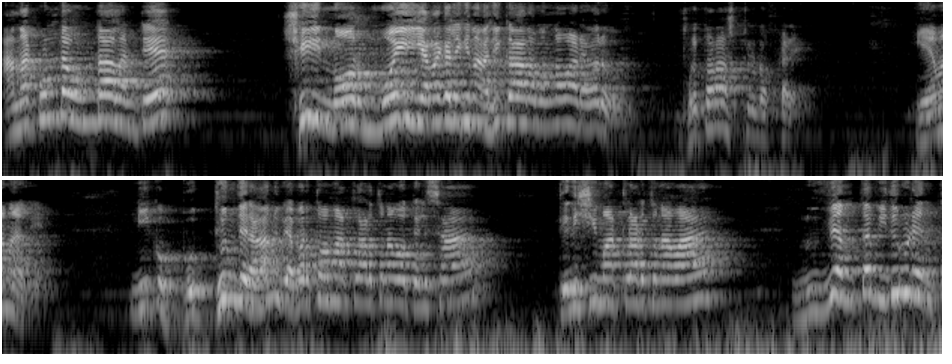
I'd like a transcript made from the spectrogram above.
అనకుండా ఉండాలంటే ఛీ నోర్మోయ్ అనగలిగిన అధికారం ఉన్నవాడు ఎవరు ధృతరాష్ట్రుడు ఒక్కడే ఏమనాలి? నీకు బుద్ధుందిరా నువ్వెవరితో మాట్లాడుతున్నావో తెలుసా? తెలిసి మాట్లాడుతున్నావా? నువ్వెంత విదురుడెంత?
